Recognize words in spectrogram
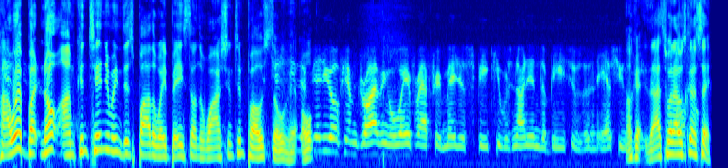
However, but no, I'm continuing this, by the way, based on the Washington Post. So, the oh, video of him driving away from after he made his speech. He was not in the beast. He was in an SUV. Okay, that's what I was going to say.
